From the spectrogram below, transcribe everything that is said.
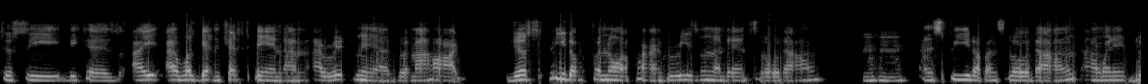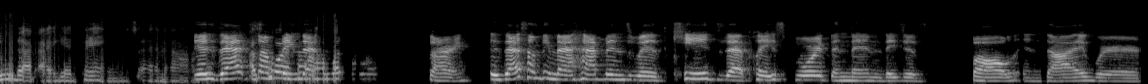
to see because I I was getting chest pain and arrhythmias with my heart just speed up for no apparent reason and then slow down. hmm and speed up and slow down. And when it do that, I get pains. And uh, Is that something that sorry is that something that happens with kids that play sports and then they just fall and die where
